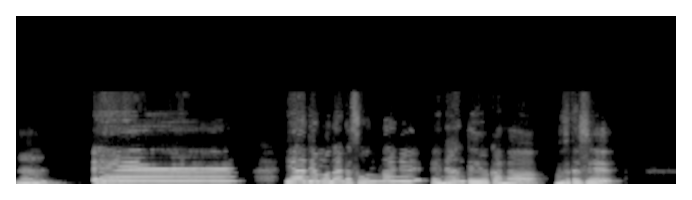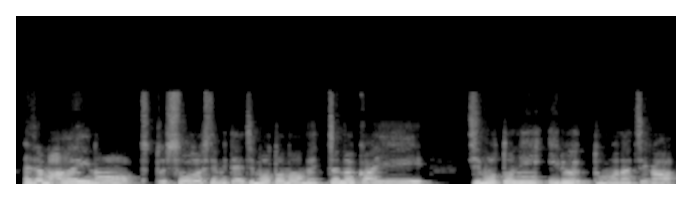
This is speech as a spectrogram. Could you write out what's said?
うん。えー、いや、でもなんかそんなに、え、なんて言うかな。難しい。え、でも、愛の、ちょっと想像してみて、地元のめっちゃ仲いい、地元にいる友達が、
